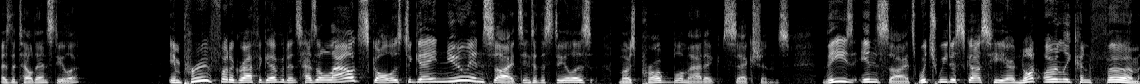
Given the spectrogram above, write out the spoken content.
as the Tel Dan Stela. Improved photographic evidence has allowed scholars to gain new insights into the Stela's most problematic sections. These insights, which we discuss here, not only confirm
